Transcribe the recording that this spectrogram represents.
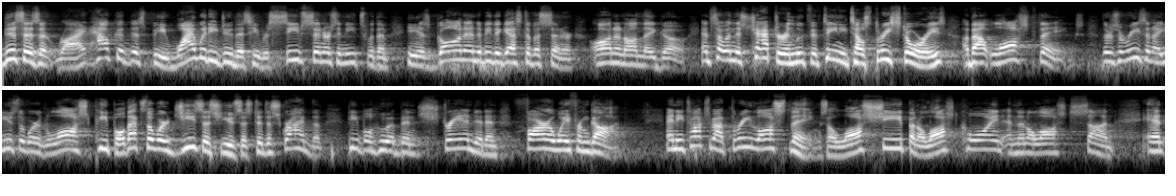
this isn't right. How could this be? Why would he do this? He receives sinners and eats with them. He has gone in to be the guest of a sinner. On and on they go. And so in this chapter in Luke 15, he tells three stories about lost things. There's a reason I use the word lost people. That's the word Jesus uses to describe them people who have been stranded and far away from God. And he talks about three lost things a lost sheep, and a lost coin, and then a lost son. And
